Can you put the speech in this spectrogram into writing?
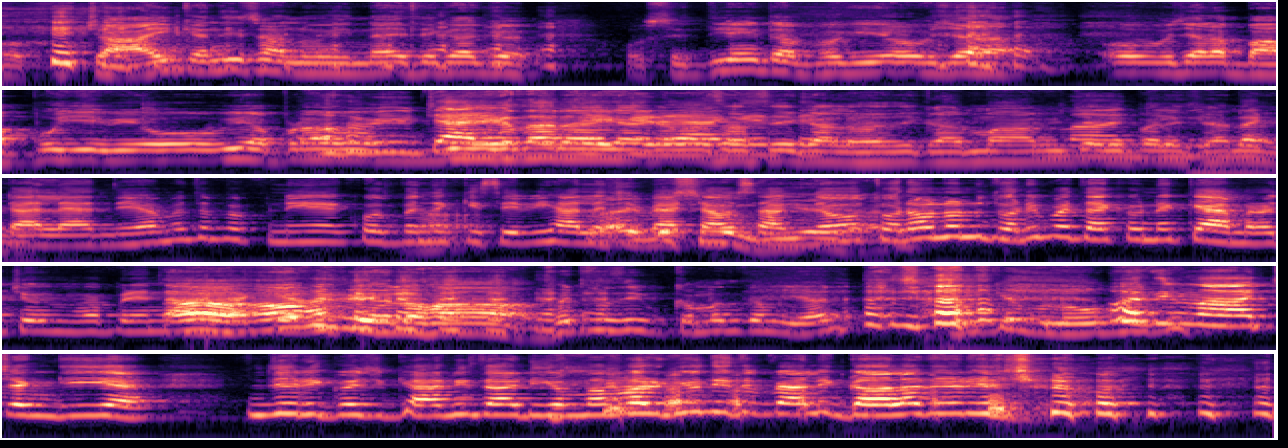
ਉਹ ਚਾਹ ਹੀ ਕਹਿੰਦੀ ਸਾਨੂੰ ਇੰਨਾ ਹੀ ਸੀਗਾ ਕਿ ਉਹ ਸਿੱਧੀਆਂ ਹੀ ਟੱਪ ਗਈ ਉਹ ਵਿਚਾਰਾ ਉਹ ਵਿਚਾਰਾ ਬਾਪੂ ਜੀ ਵੀ ਉਹ ਵੀ ਆਪਣਾ ਦੇਖਦਾ ਰਹਿ ਗਿਆ ਕਹਿੰਦਾ। ਅਕਾਲ ਸਤਿ ਸ੍ਰੀ ਅਕਾਲ ਮਾਂ ਵੀ ਤੇਰੀ ਪਰੇਸ਼ਾਨ ਹੋ ਗਈ ਲੈਂਦੇ ਆ ਮਤਲਬ ਆਪਣੇ ਕੋਈ ਬੰਦਾ ਕਿਸੇ ਵੀ ਹਾਲਤ 'ਚ ਬੈਠਾ ਹੋ ਸਕਦਾ ਉਹ। ਥੋੜਾ ਉਹਨਾਂ ਨੂੰ ਥੋੜੀ ਪਤਾ ਕਿ ਉਹਨੇ ਕੈਮਰਾ ਚੋਂ ਆਪਣੇ ਨਾਲ ਹਾਂ ਉਹ ਵੀ ਰੱਖਿਆ ਵੇਖ ਲਓ ਹਾਂ ਫਿਰ ਤੁਸੀਂ ਕਮ ਕਮ ਯਾਰ ਠੀਕ ਹੈ ਬਲੋਗ ਉਹਦੀ ਮਾਂ ਚੰਗੀ ਹੈ ਜਿਹੜੀ ਕੁਝ ਕਹਿ ਨਹੀਂ ਸਾਡੀ ਅੰਮਾ ਵਰਗੀ ਹੁੰਦੀ ਤੇ ਪਹਿਲੀ ਗਾਲਾਂ ਦੇਣੀਆਂ ਸ਼ੁਰੂ ਹੋ ਜਾਂਦੀਆਂ।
